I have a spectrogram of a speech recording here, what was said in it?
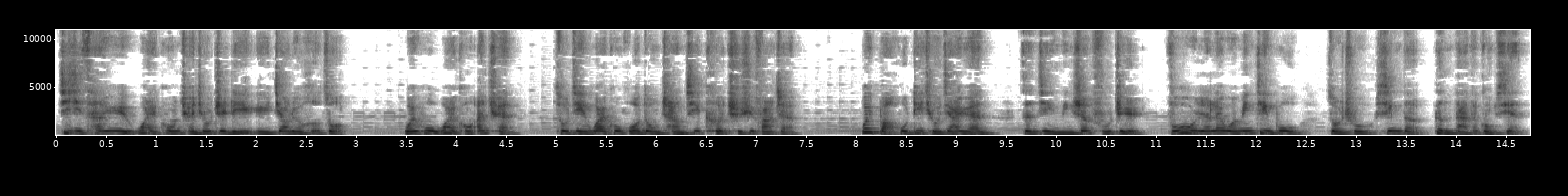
积极参与外空全球治理与交流合作，维护外空安全，促进外空活动长期可持续发展，为保护地球家园、增进民生福祉、服务人类文明进步，做出新的更大的贡献。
